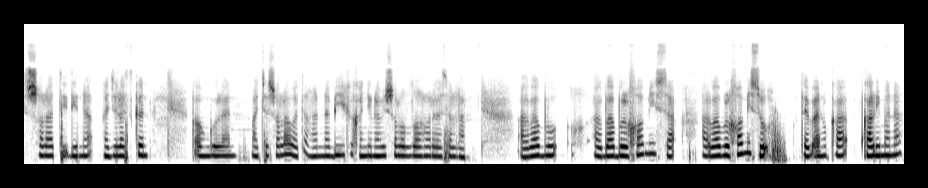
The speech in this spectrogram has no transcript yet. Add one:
sholati dina ngajelaskeun keunggulan maca sholawat ala nabi ke kanjeng Nabi sallallahu alaihi wasallam. Al-babu al-babul khamisa al-babul khamisu utawi anu ka kalimana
